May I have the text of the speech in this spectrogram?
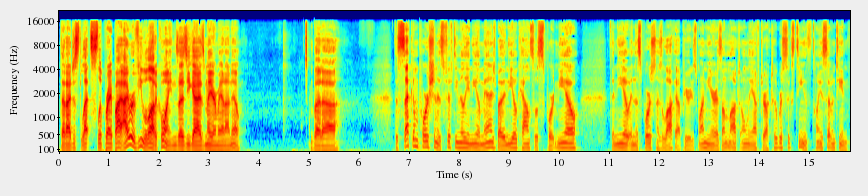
that I just let slip right by. I review a lot of coins, as you guys may or may not know. But uh, the second portion is 50 million Neo managed by the Neo Council to support Neo. The Neo in this portion has a lockout period. It's one year, is unlocked only after October 16th, 2017.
